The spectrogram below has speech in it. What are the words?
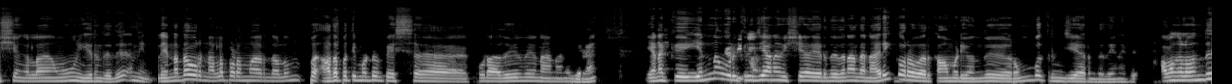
விஷயங்கள்லாமும் இருந்தது. ஐ மீன் என்னதான் ஒரு நல்ல படமாக இருந்தாலும் அதை பற்றி மட்டும் பேசக்கூடாதுன்னு நான் நினைக்கிறேன். எனக்கு என்ன ஒரு. கிரிஞ்சியான விஷயம் இருந்ததுன்னா அந்த நரிக்குறவர் காமெடி வந்து ரொம்ப கிரிஞ்சியா இருந்தது எனக்கு. அவங்கள வந்து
